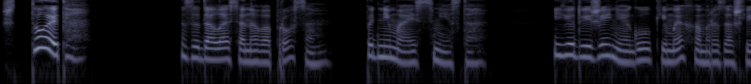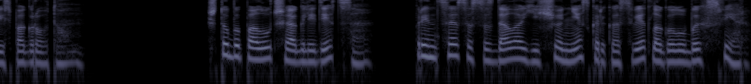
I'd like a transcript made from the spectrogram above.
«Что это?» Задалась она вопросом, поднимаясь с места. Ее движения гулким эхом разошлись по гроту. Чтобы получше оглядеться, принцесса создала еще несколько светло-голубых сфер.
